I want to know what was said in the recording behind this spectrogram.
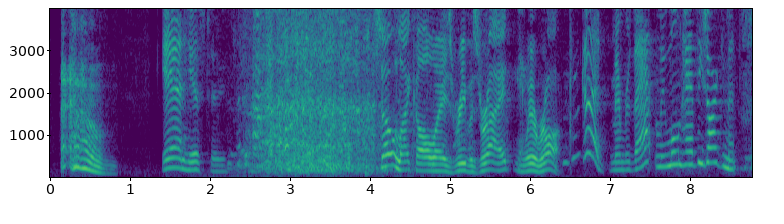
yeah, and his too. So, like always, Reba's right and we're wrong. Good. Remember that, and we won't have these arguments.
